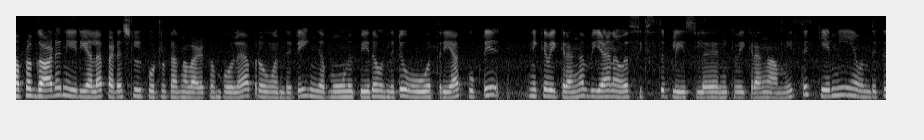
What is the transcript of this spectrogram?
அப்புறம் கார்டன் ஏரியாவில் பெடஸ்டல் போட்டிருக்காங்க வழக்கம் போல். அப்புறம் வந்துட்டு இங்கே மூணு பேரை வந்துட்டு ஒவ்வொருத்தரையாக கூப்பிட்டு நிற்க வைக்கிறாங்க. வியானவர் சிக்ஸ்த்து பிளேஸில் நிற்க வைக்கிறாங்க அமித். கெமியை வந்துட்டு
